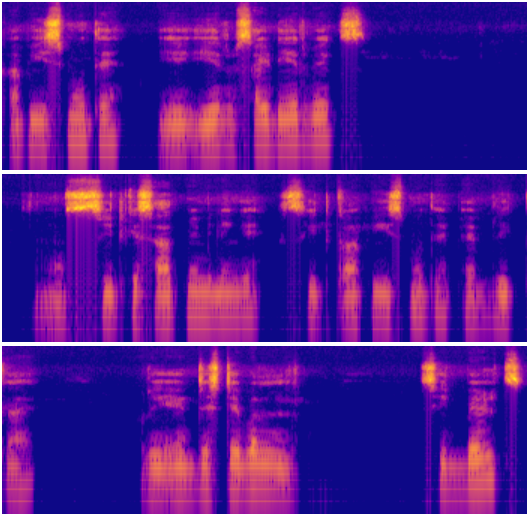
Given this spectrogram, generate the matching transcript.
काफ़ी स्मूथ है। ये air side air bags seat के साथ में मिलेंगे। सीट काफ़ी स्मूथ है फैब्रिक का है। और ये एडजस्टेबल सीट बेल्ट्स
